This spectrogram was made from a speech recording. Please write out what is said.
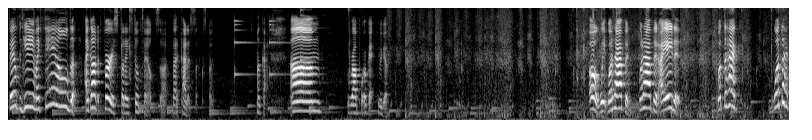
Failed the game, I failed! I got it first, but I still failed, so that kind of sucks, but okay. Um, Rob, okay, here we go. Oh, wait, what happened? What happened? I ate it. What the heck? What the heck?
